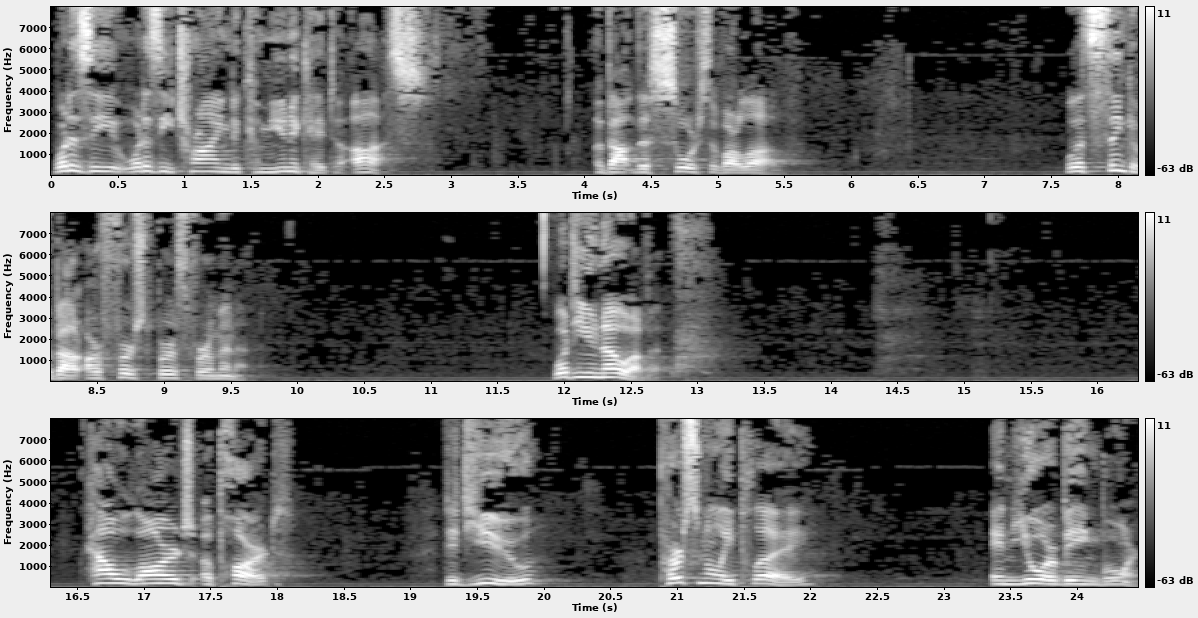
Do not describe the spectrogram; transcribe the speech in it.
What is, he, what is he trying to communicate to us? about this source of our love? Well, let's think about our first birth for a minute. What do you know of it? How large a part did you personally play in your being born?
